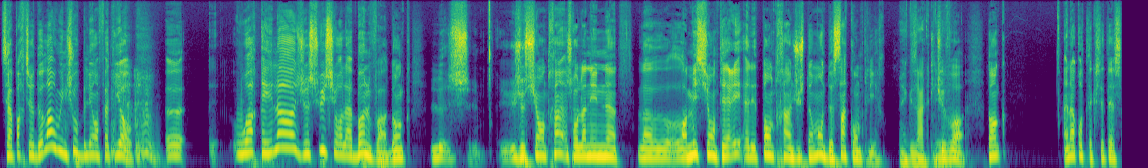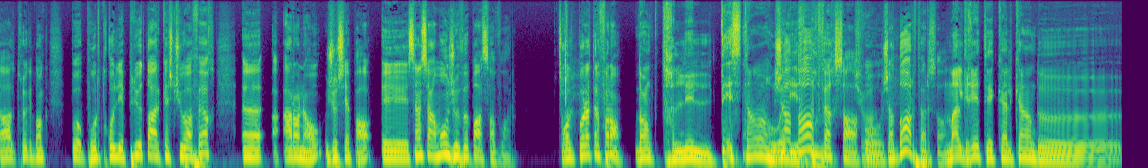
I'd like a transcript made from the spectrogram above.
سي ا بارتير دو لا وين نشوف بلي اون فات يو euh, واقيلا جو سوي سور لا بون فوا دونك جو سوي ان تران شغل راني ن- لا لا ميسيون تاعي elle est en train justement de s'accomplir exactly tu vois. Donc, أنا قلت لك c'était ça le truc donc pour, pour تقول لي plus tard qu'est-ce que tu vas faire euh, I don't know je sais pas et sincèrement je veux pas savoir شغل pour être franc donc تخلي الديستان هو اللي j'adore يخدم. faire ça tu oh, j'adore faire ça malgré t'es quelqu'un de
